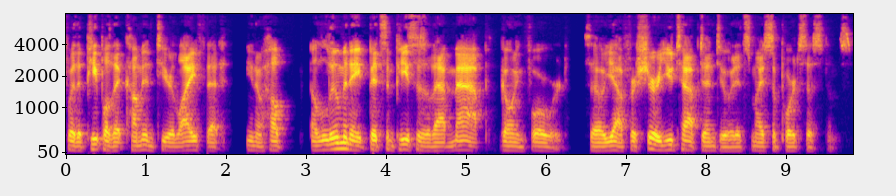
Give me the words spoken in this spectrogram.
for the people that come into your life that you know help illuminate bits and pieces of that map going forward. So yeah, for sure, you tapped into it. It's my support systems.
